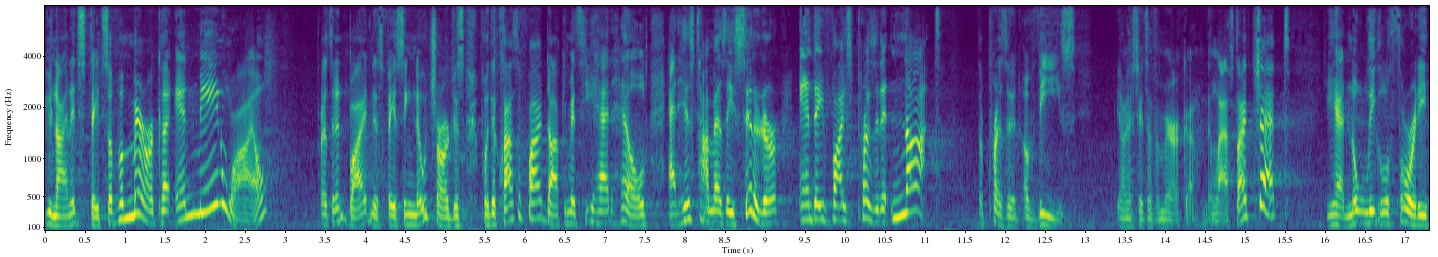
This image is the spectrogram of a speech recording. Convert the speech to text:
United States of America. And meanwhile, President Biden is facing no charges for the classified documents he had held at his time as a senator and a vice president, not the president of these United States of America. And last I checked, he had no legal authority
